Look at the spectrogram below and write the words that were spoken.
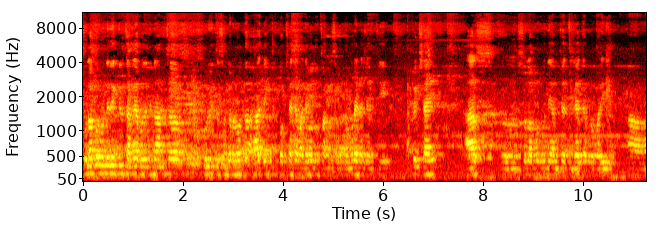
सोलापूरमध्ये देखील चांगल्या पद्धतीनं आमचं पूर्वीचं संघटन होतं. आज देखील पक्षाच्या माध्यमातून चांगलं संघटन उभं राहण्याची आमची अपेक्षा आहे. आज सोलापूरमध्ये आमच्या जिल्ह्याच्या प्रभारी अ,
